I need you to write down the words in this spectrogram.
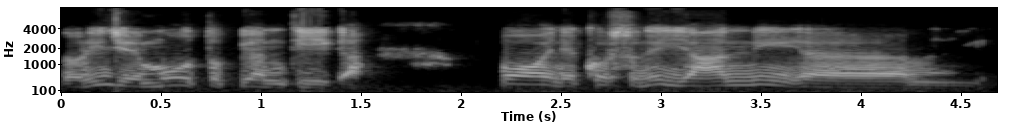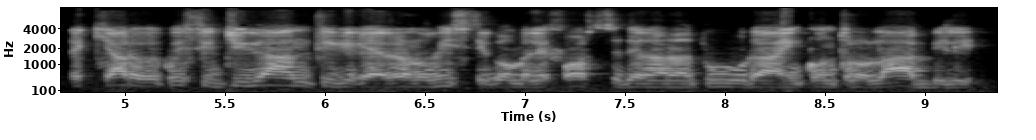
l'origine è molto più antica. Poi nel corso degli anni eh, è chiaro che questi giganti che erano visti come le forze della natura incontrollabili,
